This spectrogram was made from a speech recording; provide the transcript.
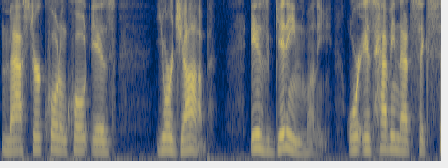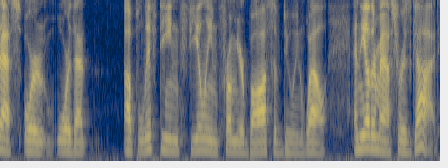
master, quote unquote, is your job, is getting money, or is having that success or or that uplifting feeling from your boss of doing well. And the other master is God.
